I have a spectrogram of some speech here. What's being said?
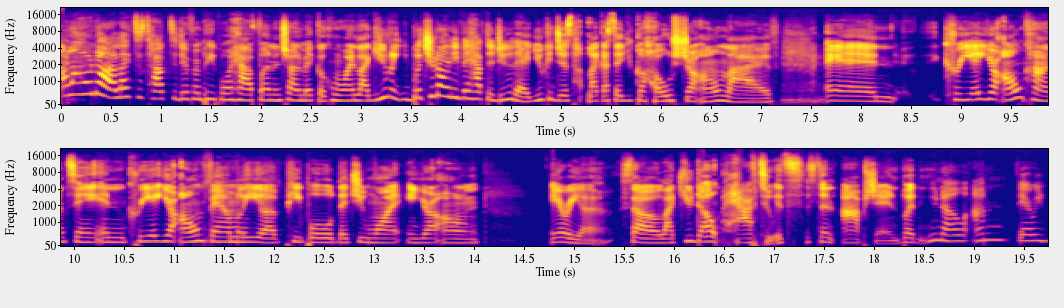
I don't know. I like to talk to different people and have fun and try to make a coin. Like you, don't- but you don't even have to do that. You can just, like I said, you can host your own live mm-hmm. and create your own content and create your own family of people that you want in your own area. So, like, you don't have to. It's it's an option. But you know, I'm very.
